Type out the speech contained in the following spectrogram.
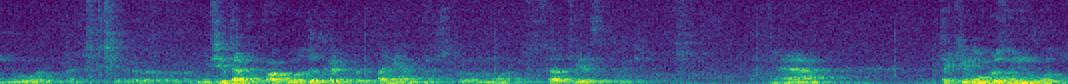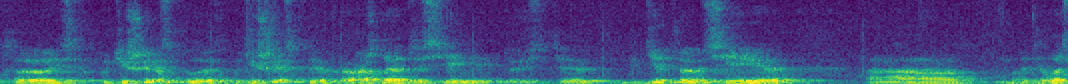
вот, есть, э, не всегда погода, как бы, понятно, что может соответствовать. Таким образом, вот э, из путешествия, в путешествиях рождаются серии. То есть э, где-то серия э, родилась,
